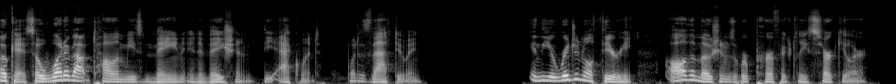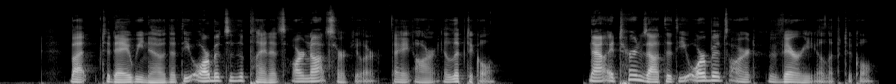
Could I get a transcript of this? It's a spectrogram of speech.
Okay, so what about Ptolemy's main innovation, the equant? What is that doing? In the original theory, all the motions were perfectly circular. But today we know that the orbits of the planets are not circular, they are elliptical. Now, it turns out that the orbits aren't very elliptical.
